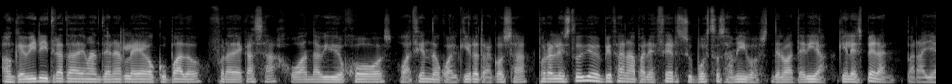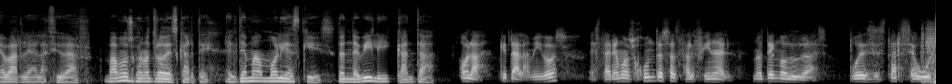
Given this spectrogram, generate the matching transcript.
Aunque Billy trata de mantenerle ocupado fuera de casa, jugando a videojuegos o haciendo cualquier otra cosa, por el estudio empiezan a aparecer supuestos amigos del batería que le esperan para llevarle a la ciudad. Vamos con otro descarte, el tema Molly's Kiss, donde Billy canta Hola, ¿qué tal amigos? Estaremos juntos hasta el final, no tengo dudas, puedes estar seguro.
